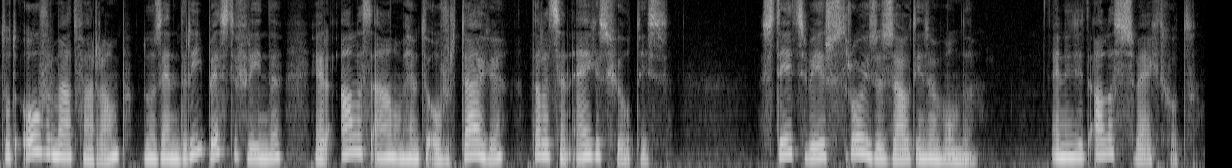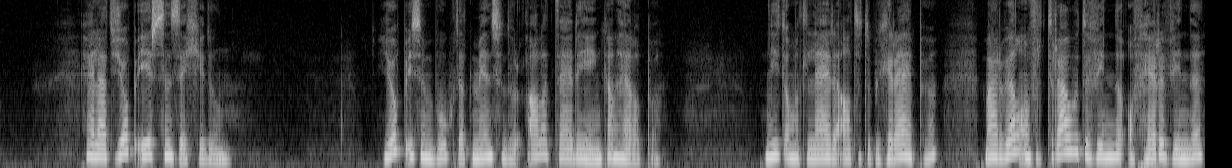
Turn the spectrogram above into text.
Tot overmaat van ramp doen zijn drie beste vrienden er alles aan om hem te overtuigen dat het zijn eigen schuld is. Steeds weer strooien ze zout in zijn wonden. En in dit alles zwijgt God. Hij laat Job eerst zijn zegje doen. Job is een boek dat mensen door alle tijden heen kan helpen. Niet om het lijden altijd te begrijpen, maar wel om vertrouwen te vinden of hervinden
